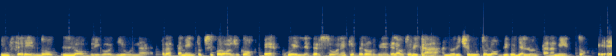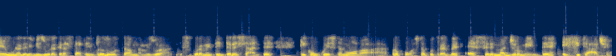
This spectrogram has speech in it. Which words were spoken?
inserendo l'obbligo di un trattamento psicologico per quelle persone che per ordine dell'autorità hanno ricevuto l'obbligo di allontanamento. È una delle misure che era stata introdotta, una misura sicuramente interessante che con questa nuova proposta potrebbe essere maggiormente efficace.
